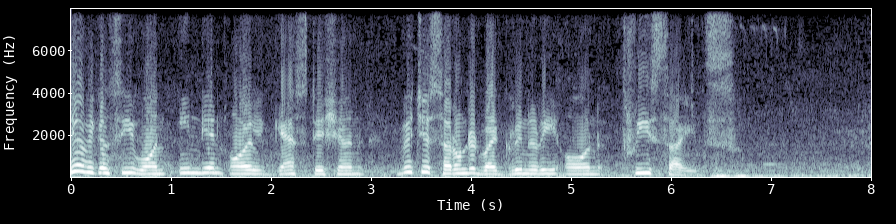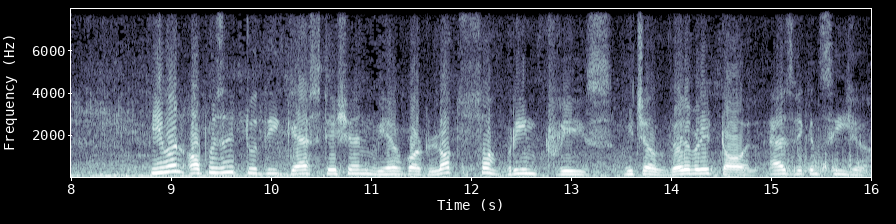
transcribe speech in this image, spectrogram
Here we can see one Indian oil gas station which is surrounded by greenery on three sides. Even opposite to the gas station we have got lots of green trees which are very very tall as we can see here.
